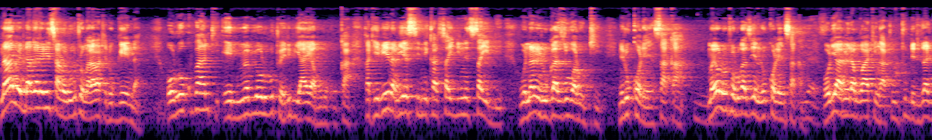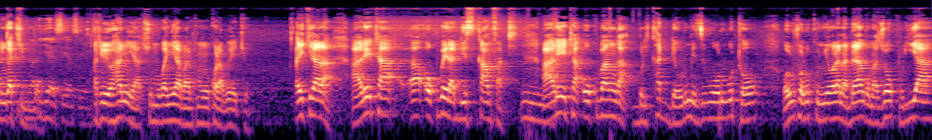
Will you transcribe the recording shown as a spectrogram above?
Nanywa eddagala erisala olubuto nga alaba terugenda olw'okuba nti ebinywa by'olubuto eri byayabulukuka kati ebyenda byesindika saidi ne saidi wonna ne lugazi waluti ne lukola ensaka. Maye olubuto olugazi ne lukola ensaka. Oli abeera bwati nga tutudde liralinga kibbo. Kati yohani yasumbubwa nnyo abantu mu nkola bwetyo. Ekirala aleeta uh, okubeera discomfort. Mm. aleeta okuba nga buli kadde olumizibwa olubuto olubuto olukunyoola naddala ngaomaze okulya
